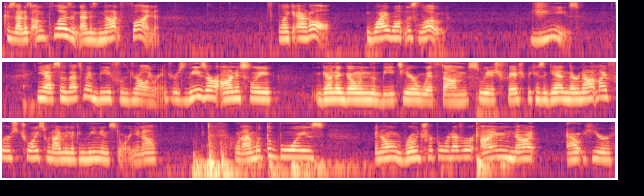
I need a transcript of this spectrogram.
Because that is unpleasant. That is not fun. Like, at all. Why won't this load? Jeez. Yeah, so that's my beef with Jolly Ranchers. These are honestly gonna go in the B tier with um, Swedish Fish because, again, they're not my first choice when I'm in the convenience store, you know? When I'm with the boys, you know, road trip or whatever, I'm not out here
